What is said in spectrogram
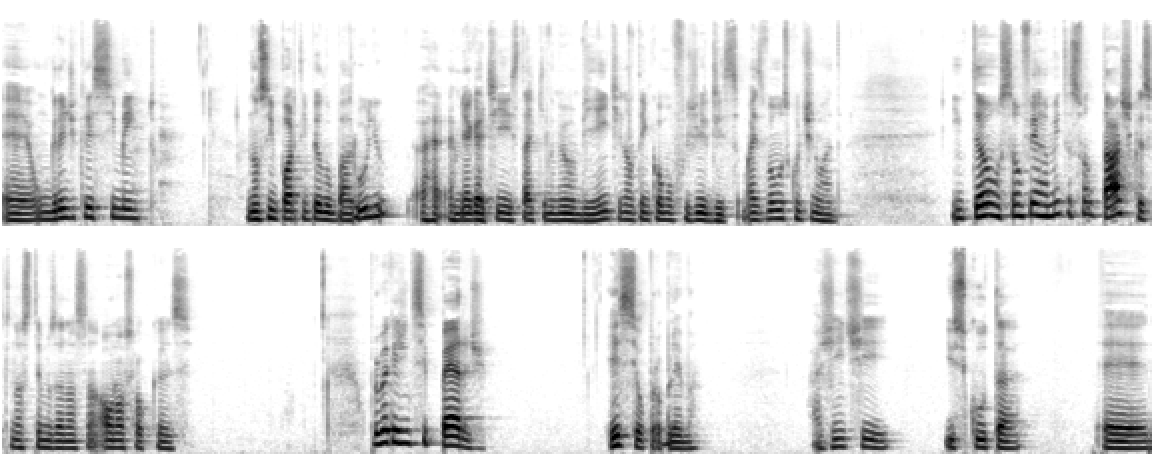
é, um grande crescimento. Não se importem pelo barulho, a minha gatinha está aqui no meu ambiente, não tem como fugir disso, mas vamos continuando. Então, são ferramentas fantásticas que nós temos ao nosso alcance. O problema é que a gente se perde. Esse é o problema. A gente escuta é,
